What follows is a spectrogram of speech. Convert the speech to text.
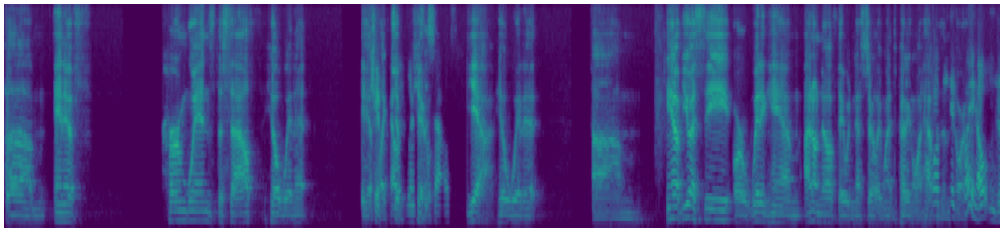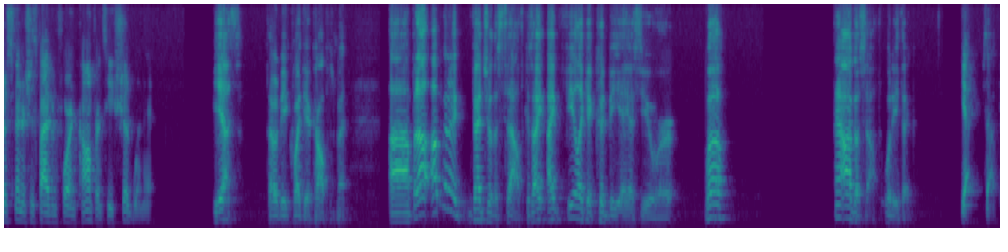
Um, and if Herm wins the South, he'll win it. If Chip like Chip wins Kelly- the South. yeah, he'll win it. Um, you know, if USC or Whittingham, I don't know if they would necessarily win it, depending on what happens Well, in the if North. Clay Helton just finishes five and four in conference, he should win it. Yes, that would be quite the accomplishment. Uh, but I'll, I'm going to venture the South because I, I feel like it could be ASU or, well, I'll go South. What do you think? Yeah, South.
